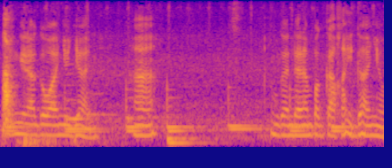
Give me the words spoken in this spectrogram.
ang ginagawa nyo dyan? Ha? Ang ganda ng pagkakahiga nyo.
